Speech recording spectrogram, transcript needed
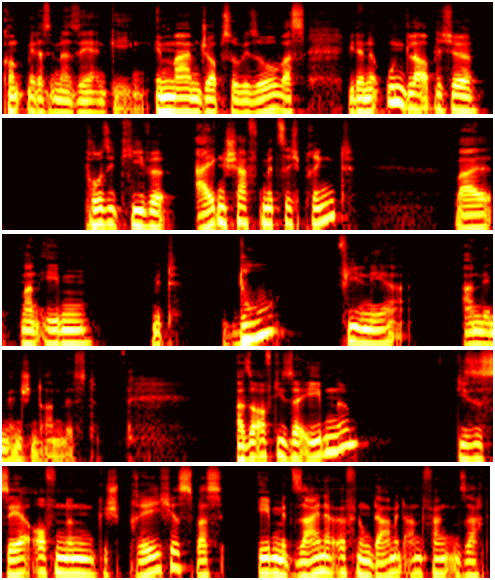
kommt mir das immer sehr entgegen. In meinem Job sowieso, was wieder eine unglaubliche positive Eigenschaft mit sich bringt, weil man eben mit du viel näher an dem Menschen dran bist. Also auf dieser Ebene dieses sehr offenen Gespräches, was eben mit seiner Öffnung damit anfängt und sagt,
